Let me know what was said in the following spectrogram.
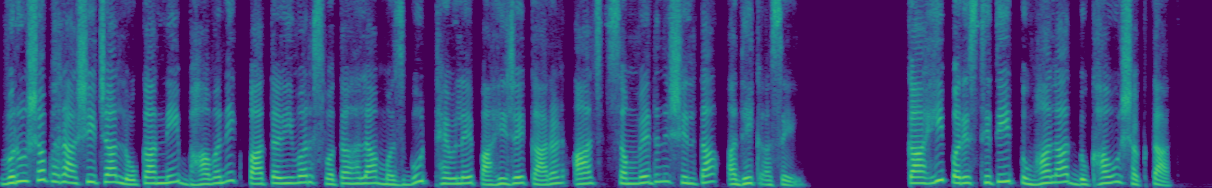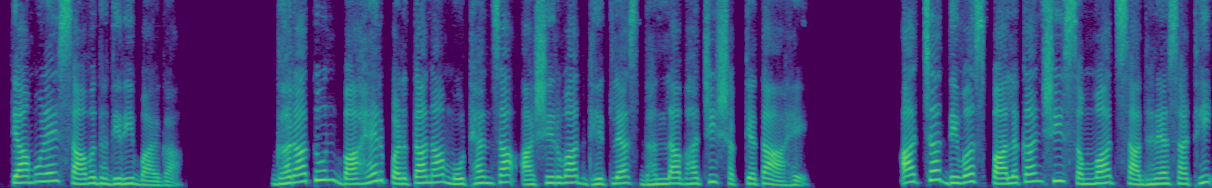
वृषभ राशीच्या लोकांनी भावनिक पातळीवर स्वतःला मजबूत ठेवले पाहिजे कारण आज संवेदनशीलता अधिक असेल. काही परिस्थिती तुम्हाला दुखावू शकतात त्यामुळे सावधगिरी बाळगा. घरातून बाहेर पडताना मोठ्यांचा आशीर्वाद घेतल्यास धनलाभाची शक्यता आहे. आजचा दिवस पालकांशी संवाद साधण्यासाठी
